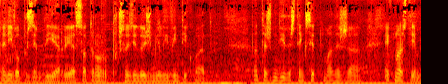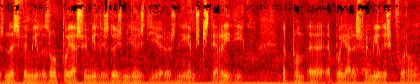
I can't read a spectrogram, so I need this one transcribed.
a nível, por exemplo, de IRS, só terão repercussões em 2024. Portanto, as medidas têm que ser tomadas já. É que nós temos nas famílias um apoio às famílias de 2 milhões de euros, digamos que isto é ridículo, a, apoiar as famílias que foram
